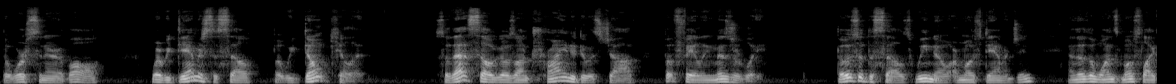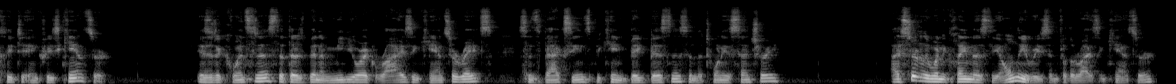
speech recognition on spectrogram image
the worst scenario of all, where we damage the cell, but we don't kill it. So that cell goes on trying to do its job, but failing miserably. Those are the cells we know are most damaging, and they're the ones most likely to increase cancer. Is it a coincidence that there's been a meteoric rise in cancer rates since vaccines became big business in the 20th century? I certainly wouldn't claim that it's the only reason for the rise in cancer,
